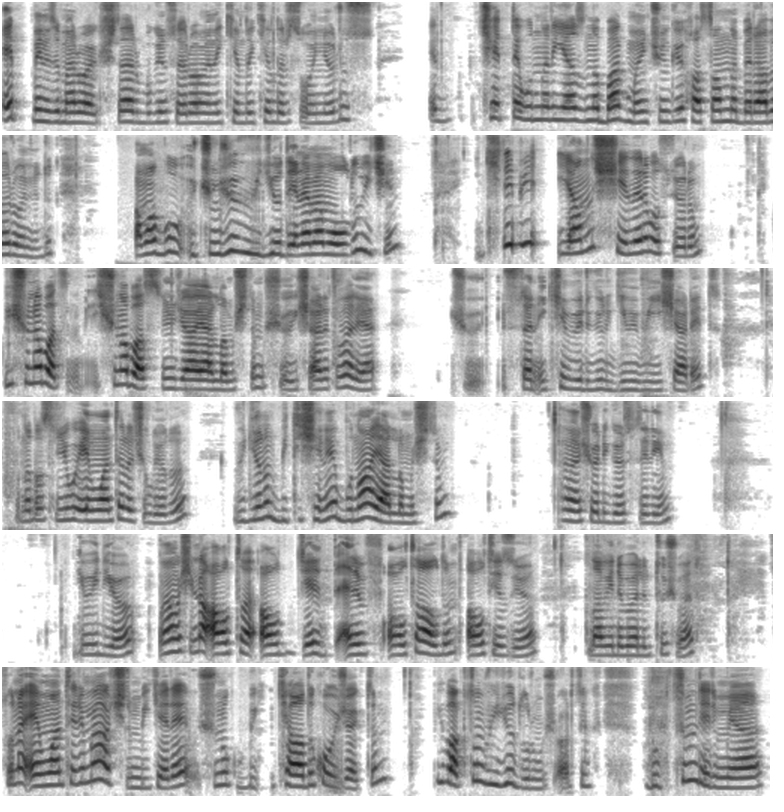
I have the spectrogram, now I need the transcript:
Hepinize merhaba arkadaşlar. Bugün Survivor'da Kill the Killers oynuyoruz. E, chatte bunları yazdığına bakmayın çünkü Hasan'la beraber oynuyorduk. Ama bu üçüncü video denemem olduğu için ikide bir yanlış şeylere basıyorum. Bir şuna bas, şuna basınca ayarlamıştım. Şu işaret var ya. Şu üstten iki virgül gibi bir işaret. Buna basınca bu envanter açılıyordu. Videonun bitişini buna ayarlamıştım. Hemen şöyle göstereyim video. Ama şimdi 6 6 aldım. Alt yazıyor. Klavyede böyle bir tuş var. Sonra envanterimi açtım bir kere. Şunu bir kağıda koyacaktım. Bir baktım video durmuş. Artık bıktım dedim ya.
